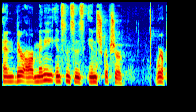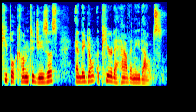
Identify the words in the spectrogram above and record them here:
And there are many instances in Scripture where people come to Jesus and they don't appear to have any doubts.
